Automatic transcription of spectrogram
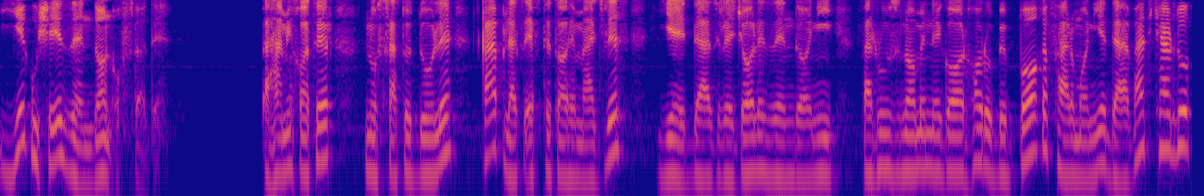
یه گوشه زندان افتاده. به همین خاطر نصرت و دوله قبل از افتتاح مجلس یه از رجال زندانی و روزنامه نگارها رو به باغ فرمانی دعوت کرد و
